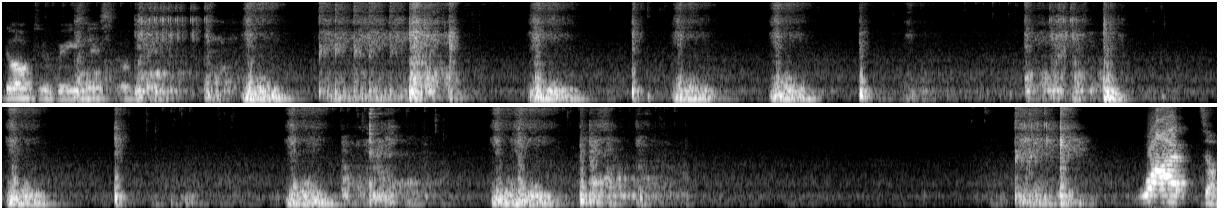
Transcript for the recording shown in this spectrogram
Dogs with raiders, okay. What the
